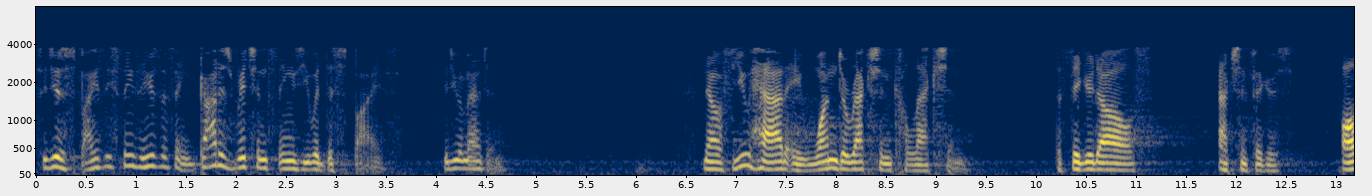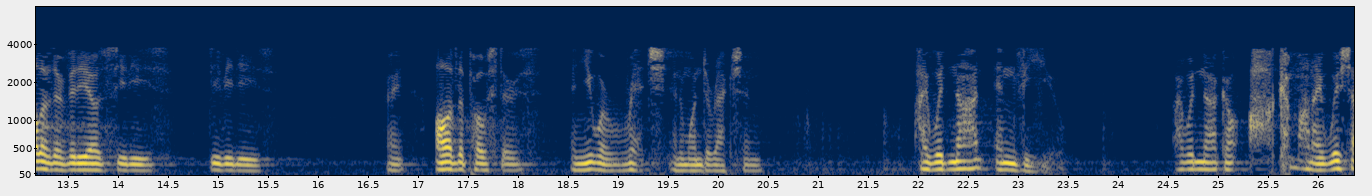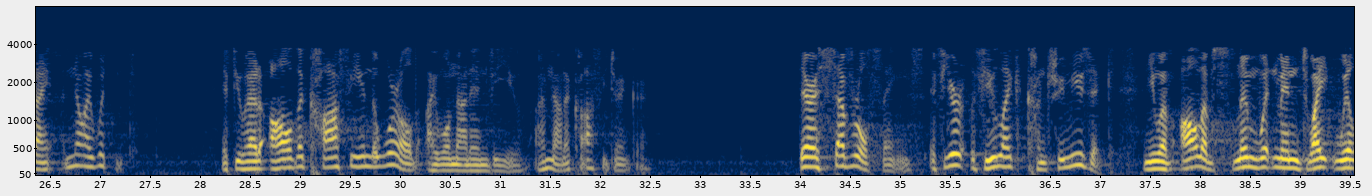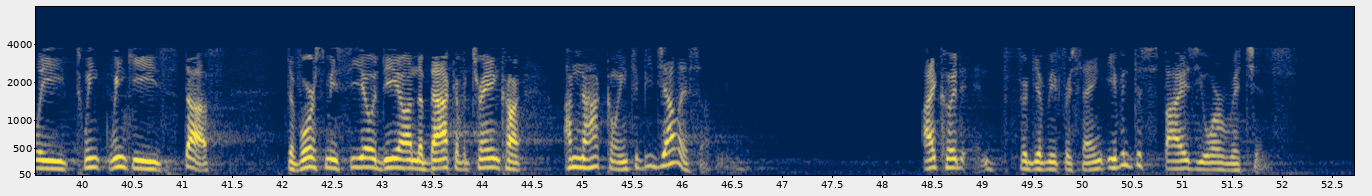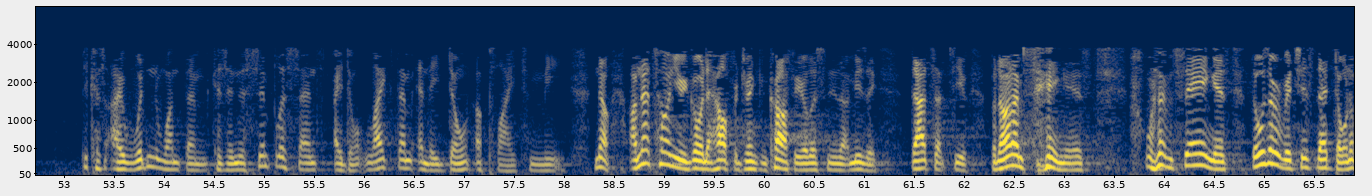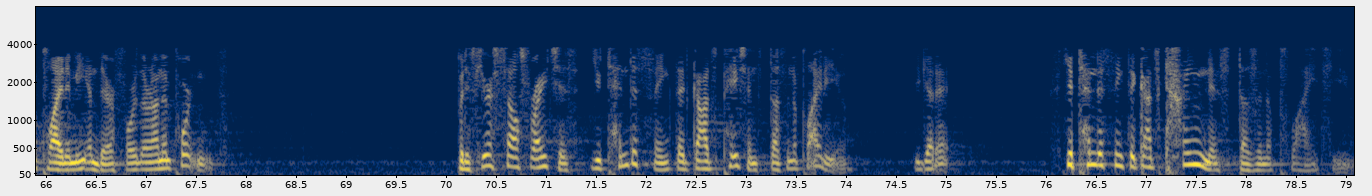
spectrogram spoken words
So you despise these things? And here's the thing God is rich in things you would despise. Could you imagine? Now, if you had a One Direction collection, the figure dolls, action figures, all of their videos, CDs, DVDs, right? All of the posters, and you were rich in One Direction, I would not envy you. I would not go, oh, come on, I wish I. No, I wouldn't. If you had all the coffee in the world, I will not envy you. I'm not a coffee drinker. There are several things. If you're if you like country music and you have all of Slim Whitman, Dwight Willie, Twink Winky's stuff, divorce me COD on the back of a train car, I'm not going to be jealous of you. I could, forgive me for saying, even despise your riches. Because I wouldn't want them, because in the simplest sense, I don't like them and they don't apply to me. No, I'm not telling you you're going to hell for drinking coffee or listening to that music. That's up to you. But what I'm saying is, what I'm saying is, those are riches that don't apply to me and therefore they're unimportant. But if you're self righteous, you tend to think that God's patience doesn't apply to you. You get it? You tend to think that God's kindness doesn't apply to you.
